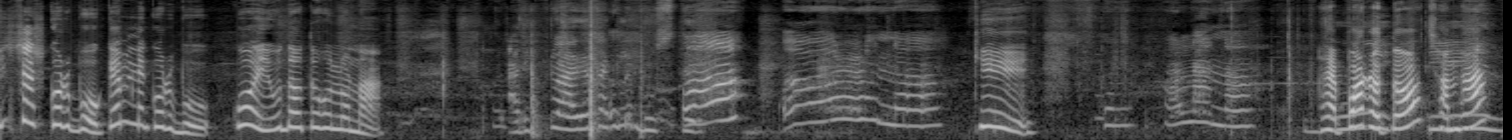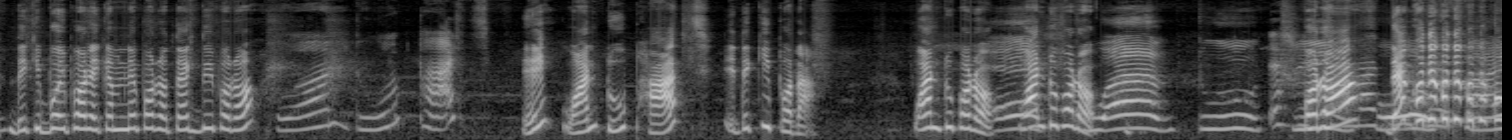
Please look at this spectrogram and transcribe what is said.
বিশ্বাস করব কেমনে করব? কই উদাও তো হলো না। আর একটু আগে থাকলে বুঝতে। কি? হ্যাঁ পড়ো তো ছানহা দেখি বই পড়ে কেমনে পড়ো তো এক দুই পড়ো। এই ওয়ান টু পাঁচ এটা কি পড়া? ওয়ান টু পড়ো। ওয়ান টু পড়ো। পড়ো। দেখো, দেখো, দেখো, দেখো।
